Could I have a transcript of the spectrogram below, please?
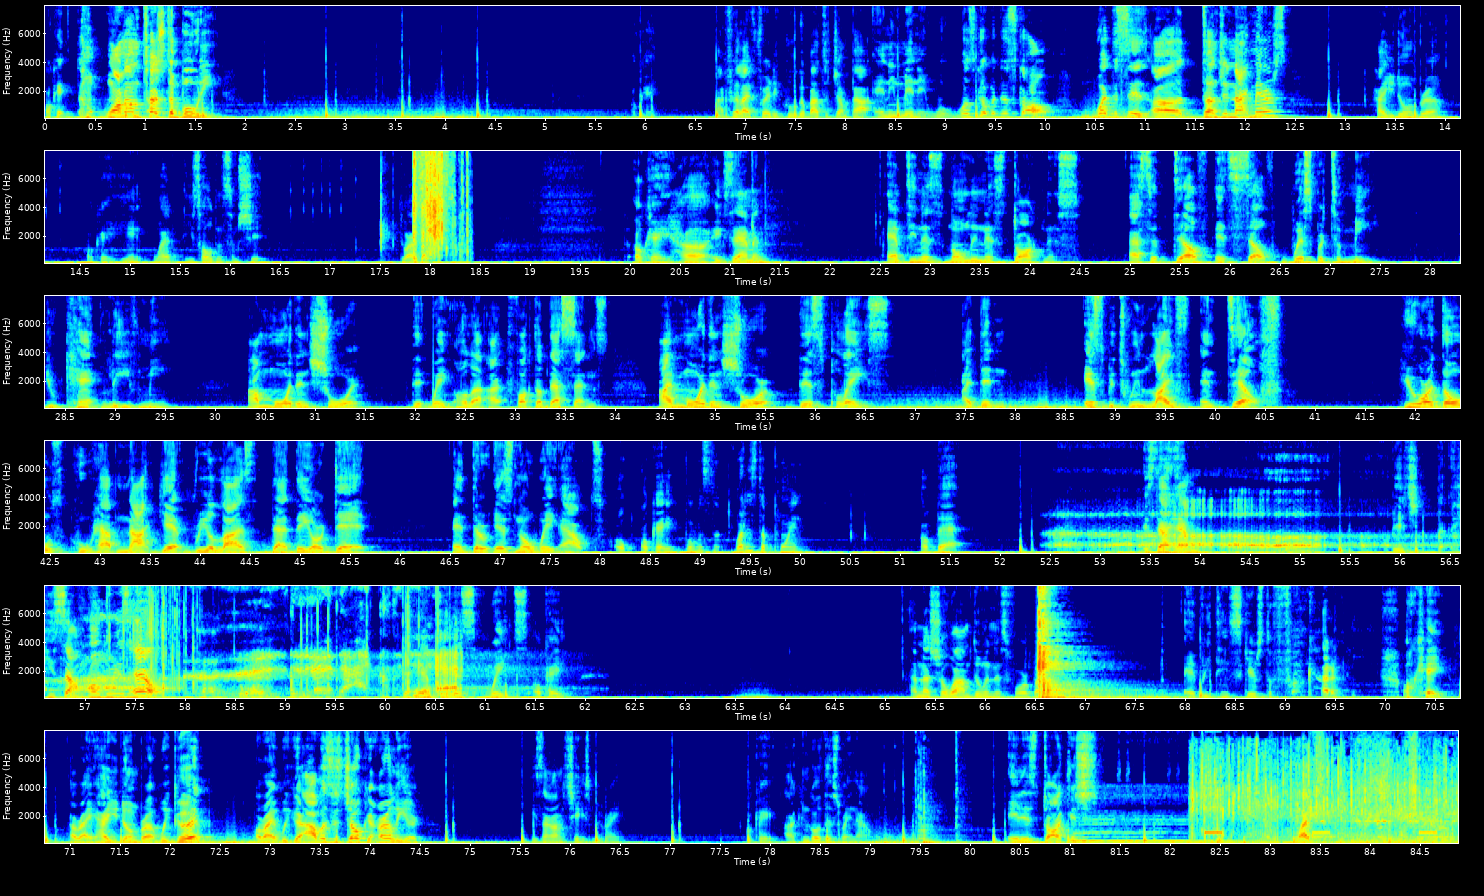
Okay. One of them touched the booty. Okay. I feel like Freddy Krueger about to jump out any minute. What's good with this call? What this is? Uh, Dungeon Nightmares? How you doing, bro? Okay. He what? He's holding some shit. Do I? Okay. Uh, examine. Emptiness, loneliness, darkness. As if death itself whispered to me, You can't leave me. I'm more than sure. That, wait, hold on. I fucked up that sentence. I'm more than sure this place, I didn't, is between life and death. Here are those who have not yet realized that they are dead and there is no way out. Oh, okay. What was the what is the point of that? Uh, Is that him? Bitch, he sound hungry as hell. The emptiness waits. Okay. I'm not sure why I'm doing this for, but everything scares the fuck out of me. Okay. All right. How you doing, bro? We good? All right. We good. I was just joking earlier. He's not gonna chase me, right? Okay. I can go this way now. It is darkish. What?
